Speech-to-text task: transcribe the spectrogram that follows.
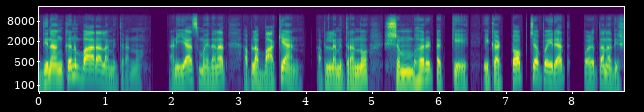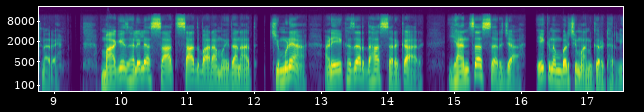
दिनांकन बाराला मित्रांनो. आणि याच मैदानात आपला बाक्यान आपल्याला मित्रांनो शंभर टक्के एका टॉपच्या पैऱ्यात पळताना दिसणार आहे. मागे झालेल्या सात सात बारा मैदानात चिमण्या आणि एक हजार दहा सरकार ह्यांचा सर्जा एक नंबरची मानकर ठरली.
